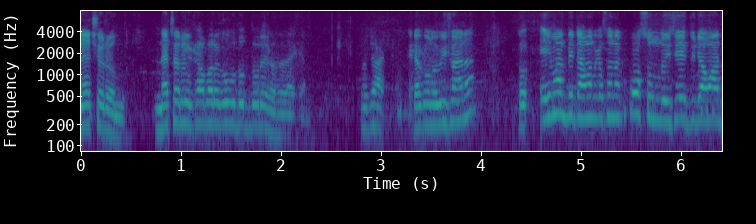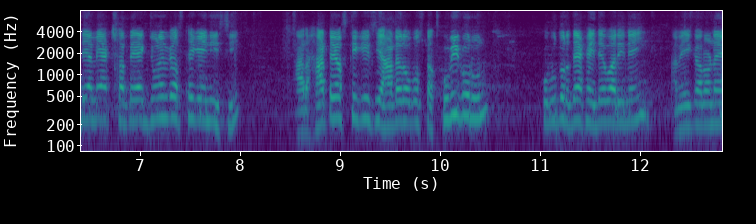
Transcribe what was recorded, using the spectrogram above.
ন্যাচারাল ন্যাচারাল খাবারের কবুতর দূরে গেছে দেখেন। যাক, এটা কোনো বিষয় না। তো এই মাদিটা আমার কাছে অনেক পছন্দ হয়েছে, এই দুটো মাদি আমি একসাথে একজনের কাছ থেকে নিয়েছি। আর হাটে আজকে গেছি, হাটের অবস্থা খুবই করুন কবুতর দেখাইতে পারি নাই। আমি এই কারণে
